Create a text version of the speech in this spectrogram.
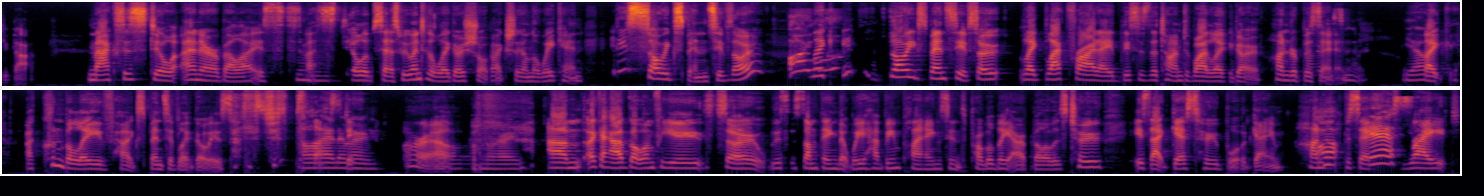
I'd that. Max is still, and Arabella is uh, Mm. still obsessed. We went to the Lego shop actually on the weekend. It is so expensive though. I Like it's so expensive. So like Black Friday, this is the time to buy Lego, hundred percent. Yeah. Like I couldn't believe how expensive Lego is. it's just I plastic. know. All right. I know. Um, okay, I've got one for you. So this is something that we have been playing since probably Arabella was two. Is that Guess Who board game? Hundred percent yes. great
